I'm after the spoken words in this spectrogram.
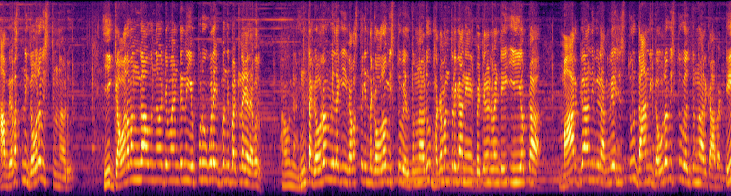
ఆ వ్యవస్థని గౌరవిస్తున్నాడు. ఈ గౌరవంగా ఉన్నటువంటిని ఎప్పుడూ కూడా ఇబ్బంది పెట్టడు కదా ఎవరు? అవునండి. ఇంత గౌరవం వీళ్ళకి ఈ వ్యవస్థకి ఇంత గౌరవం ఇస్తూ వెళ్తున్నాడు. భగవంతుడిగా నేను పెట్టినటువంటి ఈ యొక్క మార్గాన్ని వీడు అన్వేషిస్తూ దాన్ని గౌరవిస్తూ వెళ్తున్నారు కాబట్టి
